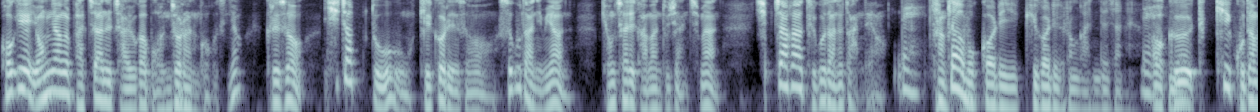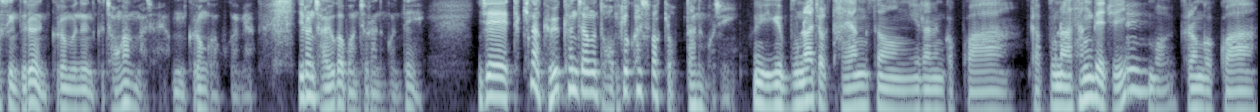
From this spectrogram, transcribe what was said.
거기에 영향을 받지 않을 자유가 먼저라는 거거든요. 그래서 히잡도 길거리에서 쓰고 다니면 경찰이 가만두지 않지만 십자가 들고 다녀도 안 돼요. 네. 십자가 목걸이, 귀걸이 그런 거 안 되잖아요. 네. 어, 그 특히 고등학생들은 그러면은 그 정학 맞아요. 음, 그런 거 하고 가면 이런 자유가 먼저라는 건데 이제 특히나 교육 현장은 더 엄격할 수밖에 없다는 거지. 이게 문화적 다양성이라는 것과 그러니까 문화 상대주의 음. 뭐 그런 것과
